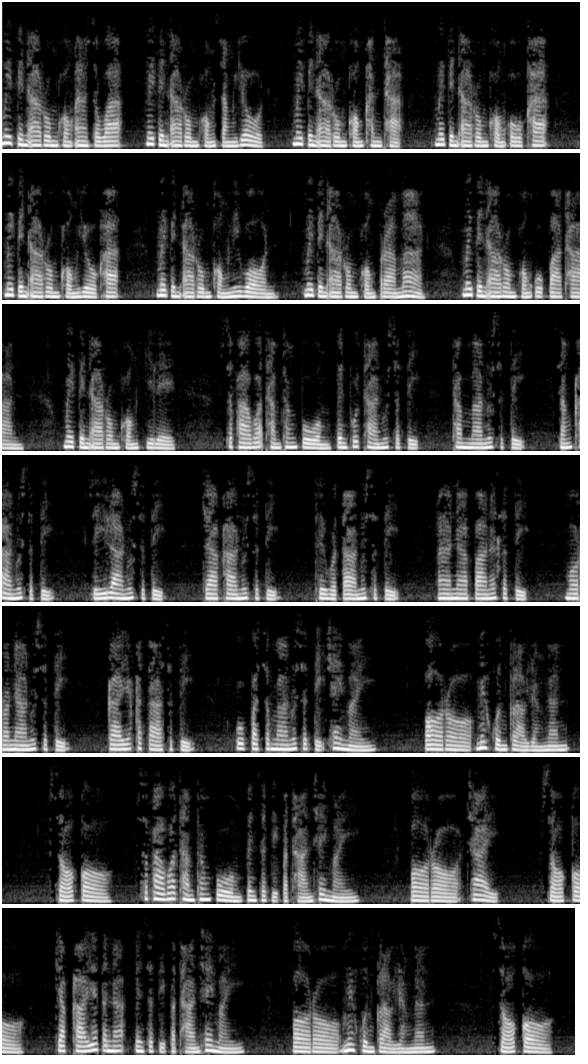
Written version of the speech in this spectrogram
ไม่เป็นอารมณ์ของอาสวะ ไม่เป็นอารมณ์ของสังโยชน์ไม่เป็นอารมณ์ของคันทะไม่เป็นอารมณ์ของโอคะ ไม่เป็นอารมณ์ของโยคะ ไม่เป็นอารมณ์ของนิวรณ์ไม่เป็นอารมณ์ของปรามาตไม่เป็นอารมณ์ของอุปาทาน ไม่เป็นอารมณ์ของกิเลส สภาวะธรรมทั้งปวง เป็นพุทธานุสติ ธรรมานุสติ สังขานุสติ ศีลานุสติ จาคานุสติ เทวตานุสติ อาณาปานสติ มรณานุสติ กายคตาสติ อุปสมานุสติใช่ไหม ปรไม่ควรกล่าวอย่างนั้น สก สภาวะธรรมทั้งปวงเป็นสติปัฏฐานใช่ไหม ปรใช่ สกจักขายตนะเป็นสติปัฏฐานใช่ไหม ปรไม่ควรกล่าวอย่างนั้น สก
